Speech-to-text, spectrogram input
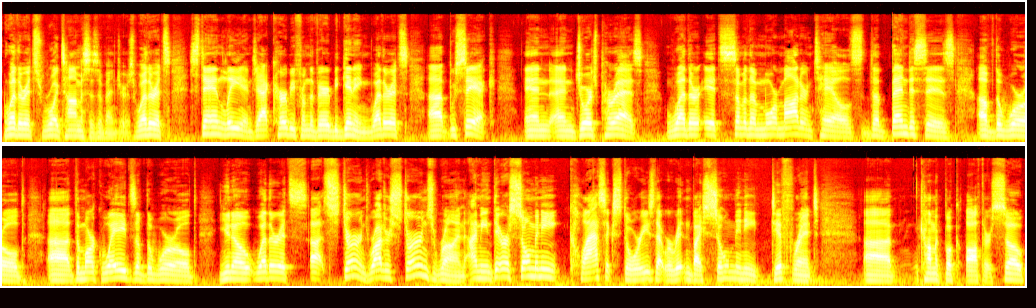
whether it's Roy Thomas's Avengers, whether it's Stan Lee and Jack Kirby from the very beginning, whether it's uh, Busiek and, and George Perez, whether it's some of the more modern tales, the Bendises of the world, uh, the Mark Waids of the world, you know, whether it's uh, Stern's, Roger Stern's run. I mean, there are so many classic stories that were written by so many different uh, comic book authors. So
